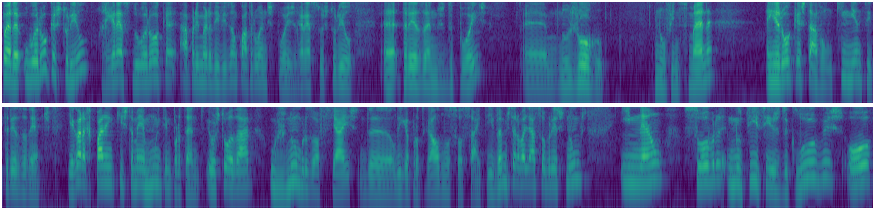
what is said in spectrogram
Para o Aroca Estoril, regresso do Aroca à primeira divisão 4 anos depois, regresso do Estoril 3 uh, eh, anos depois, uh, no jogo no fim de semana, em Aroca estavam 503 adeptos. E agora reparem que isto também é muito importante. Eu estou a dar os números oficiais da Liga Portugal no seu site. E vamos trabalhar sobre estes números e não sobre notícias de clubes ou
